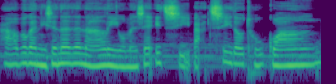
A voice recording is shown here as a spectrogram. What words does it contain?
好，不管你现在在哪里，我们先一起把气都吐光。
